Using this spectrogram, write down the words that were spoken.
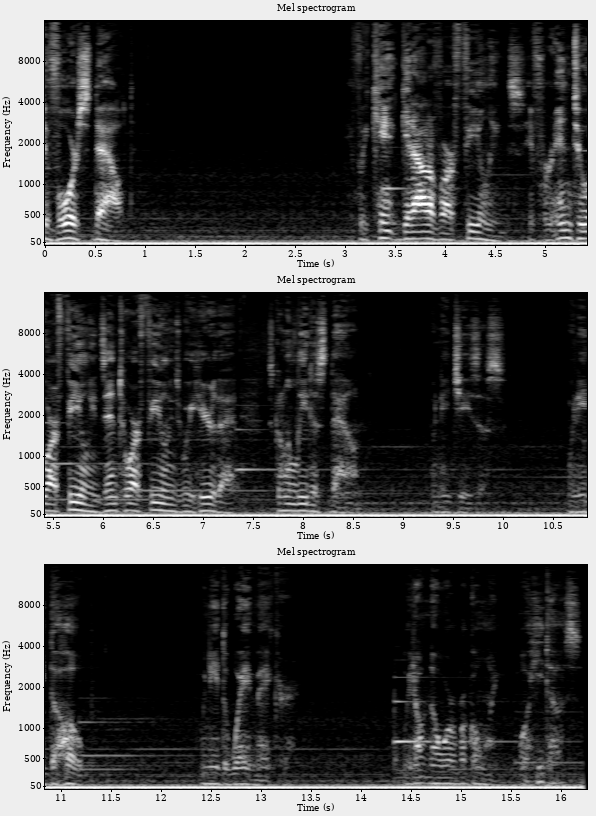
divorce doubt, if we can't get out of our feelings, if we're into our feelings, into our feelings, we hear that, it's going to lead us down. We need Jesus. We need the hope. We need the waymaker. We don't know where we're going. Well, He does.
